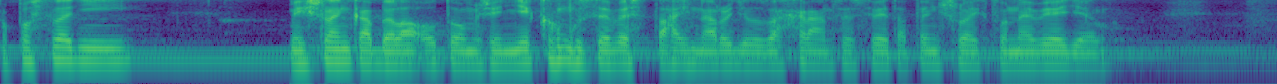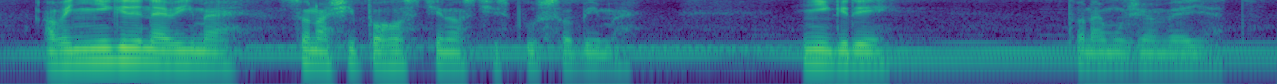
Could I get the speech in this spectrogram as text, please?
A poslední myšlenka byla o tom, že někomu se ve stáji narodil zachránce světa. Ten člověk to nevěděl. A vy nikdy nevíme, co naší pohostinnosti způsobíme. Nikdy to nemůžeme vědět.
